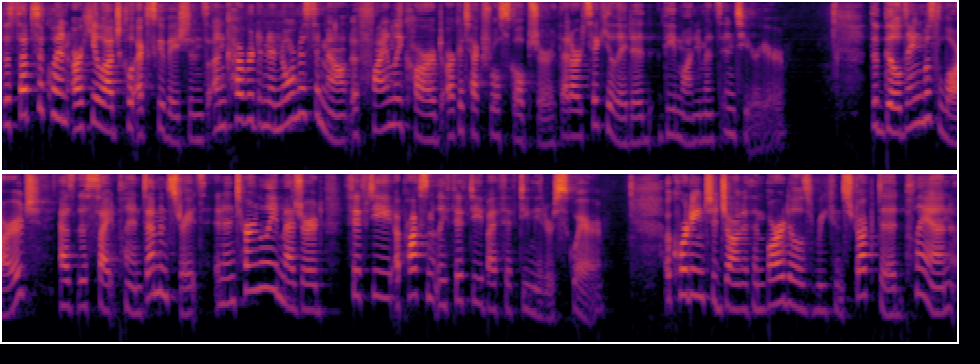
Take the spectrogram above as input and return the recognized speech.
the subsequent archaeological excavations uncovered an enormous amount of finely carved architectural sculpture that articulated the monument's interior. The building was large, as this site plan demonstrates, and internally measured 50, approximately 50 by 50 meters square. According to Jonathan Bardill's reconstructed plan,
